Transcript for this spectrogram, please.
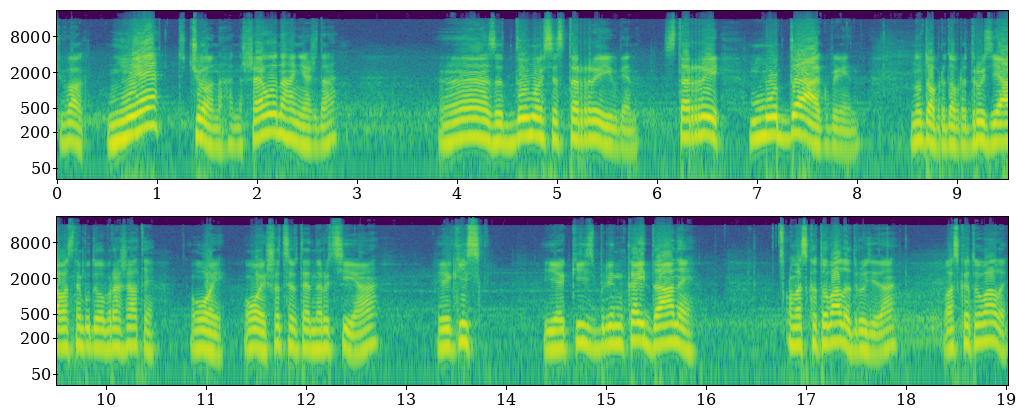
Чувак. Ні? Ти чо, на, на Шеву наганяш, да? А, задумався старий, блін. Старий мудак, блін. Ну добре, добре, друзі, я вас не буду ображати. Ой, ой, що це в тебе на руці, а? Якісь. Якісь, блін, кайдани. Вас катували, друзі, да? Вас катували?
